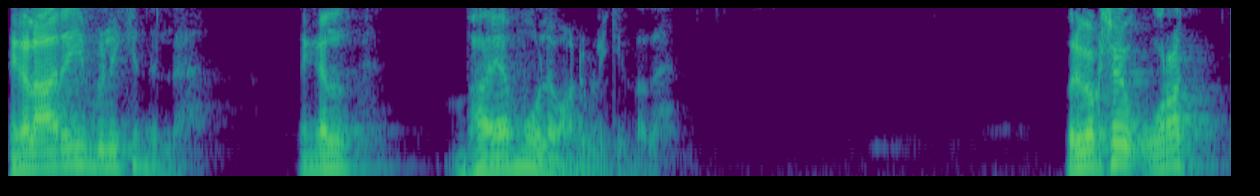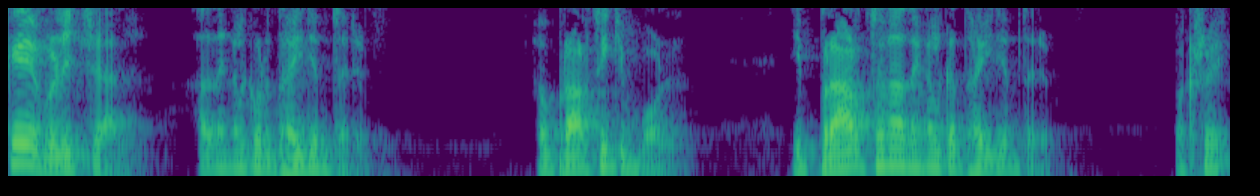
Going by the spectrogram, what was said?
നിങ്ങൾ ആരെയും വിളിക്കുന്നില്ല. നിങ്ങൾ ഭയം മൂലമാണ് വിളിക്കുന്നത്. ഒരുപക്ഷെ ഉറക്കെ വിളിച്ചാൽ അത് നിങ്ങൾക്കൊരു ധൈര്യം തരും. അപ്പോൾ പ്രാർത്ഥിക്കുമ്പോൾ ഈ പ്രാർത്ഥന നിങ്ങൾക്ക് ധൈര്യം തരും. പക്ഷേ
